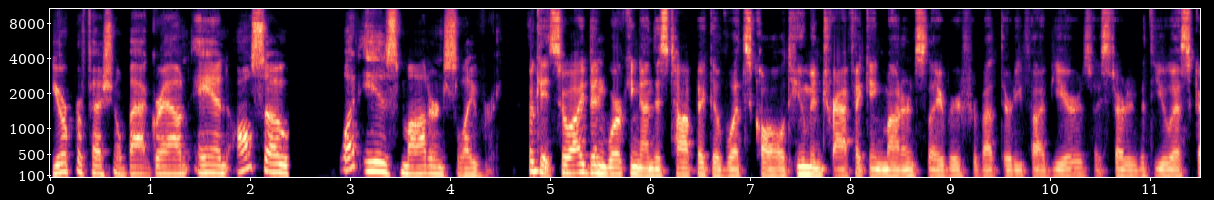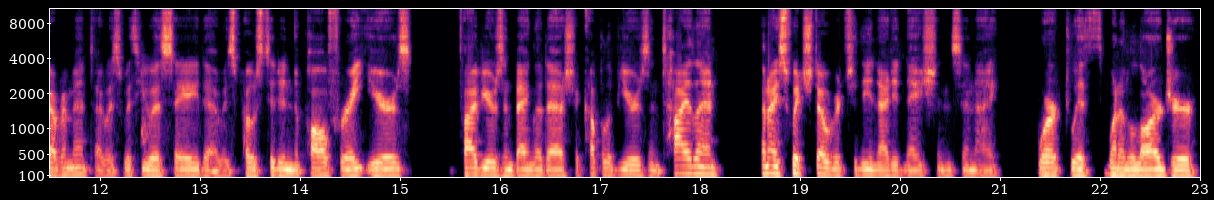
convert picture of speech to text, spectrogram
your professional background and also what is modern slavery? Okay, so I've been working on this topic of what's called human trafficking, modern slavery for about 35 years. I started with the US government, I was with USAID, I was posted in Nepal for eight years, five years in Bangladesh, a couple of years in Thailand. Then I switched over to the United Nations and I worked with one of the larger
